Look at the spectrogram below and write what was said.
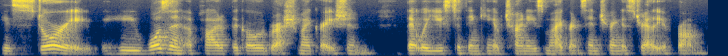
his story. He wasn't a part of the gold rush migration that we're used to thinking of Chinese migrants entering Australia from.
